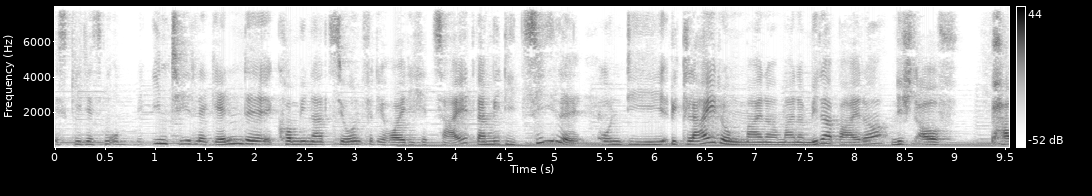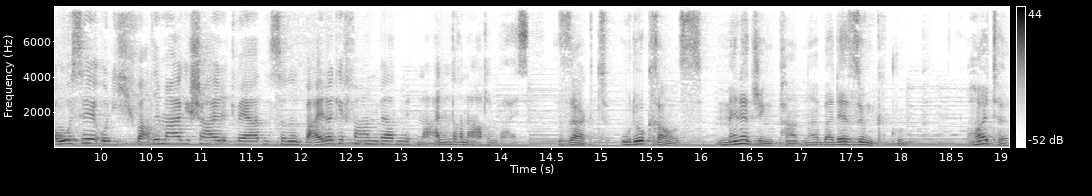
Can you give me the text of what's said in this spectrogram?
Es geht jetzt um eine intelligente Kombination für die heutige Zeit, damit die Ziele und die Bekleidung meiner, meiner Mitarbeiter nicht auf Pause und ich warte mal geschaltet werden, sondern weitergefahren werden mit einer anderen Art und Weise. Sagt Udo Kraus, Managing Partner bei der Sync Group. Heute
